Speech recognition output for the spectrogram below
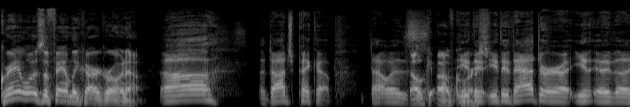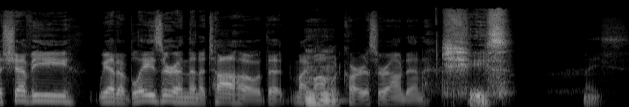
Grant, what was the family car growing up? Uh, a Dodge pickup. That was Okay, of course. either either that or uh, either the Chevy. We had a Blazer and then a Tahoe that my Mhm. mom would cart us around in. Jeez. Nice.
